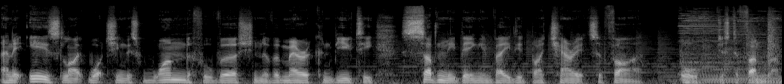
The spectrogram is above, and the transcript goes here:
And it is like watching this wonderful version of American Beauty suddenly being invaded by chariots of fire, or just a fun run.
